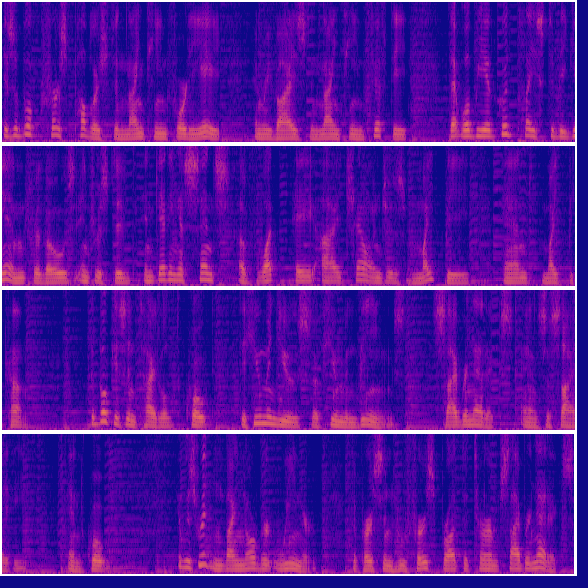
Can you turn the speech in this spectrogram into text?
is a book first published in 1948 and revised in 1950 that will be a good place to begin for those interested in getting a sense of what AI challenges might be and might become. The book is entitled, quote, The Human Use of Human Beings, Cybernetics and Society, end quote. It was written by Norbert Wiener, the person who first brought the term cybernetics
